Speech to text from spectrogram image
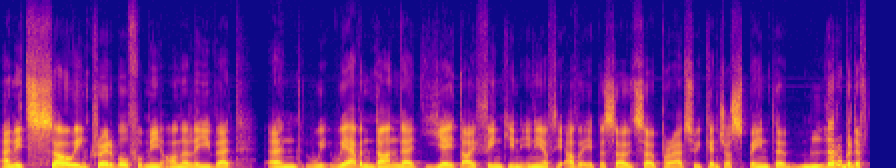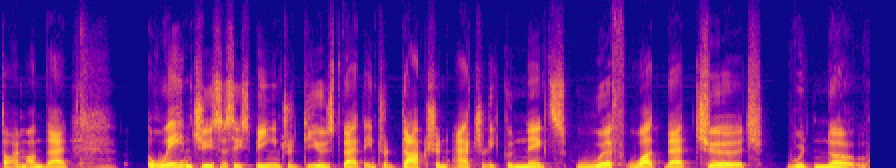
And it's so incredible for me, Annelie, that and we, we haven't done that yet, I think, in any of the other episodes. So perhaps we can just spend a little bit of time on that. When Jesus is being introduced, that introduction actually connects with what that church would know.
